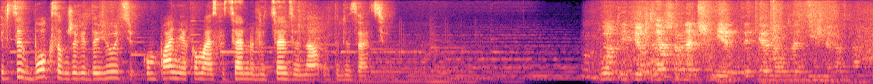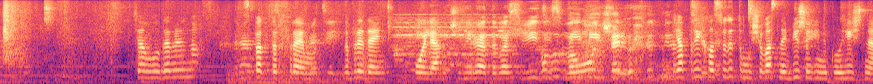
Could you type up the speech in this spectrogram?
І в цих боксах вже віддають компанії, яка має спеціальну ліцензію на утилізацію. Вот идет наша ночмед Татьяна Владимировна. Тетяна Володимирівна, інспектор Фреймут. Добрий день, Оля. Очень рада вас видеть воочию. Я приїхала сюди, тому що у вас найбільше гінекологічне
